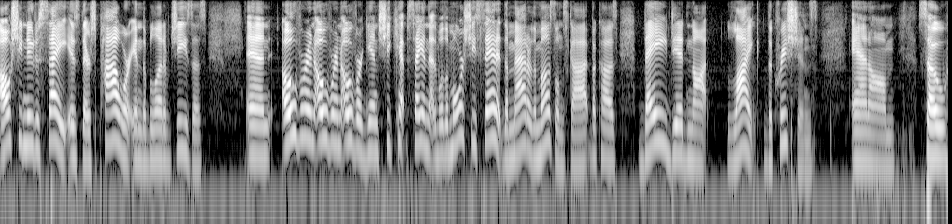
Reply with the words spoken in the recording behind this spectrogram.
all she knew to say is there's power in the blood of jesus and over and over and over again, she kept saying that. Well, the more she said it, the madder the Muslims got because they did not like the Christians. And um, so,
